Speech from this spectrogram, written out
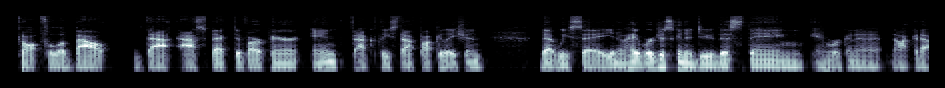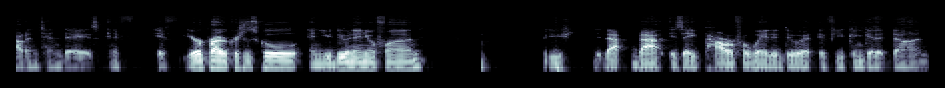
thoughtful about that aspect of our parent and faculty staff population that we say, you know, hey, we're just going to do this thing and we're going to knock it out in 10 days. And if if you're a private Christian school and you do an annual fund, you, that that is a powerful way to do it if you can get it done.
